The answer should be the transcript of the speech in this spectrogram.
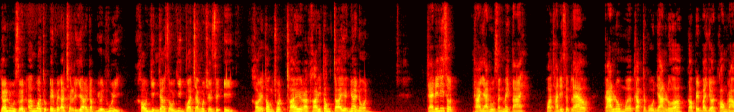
หยานอูเซินอ้างว่าตัวเองเป็นอัจฉริยะระดับหยวนหุย เขาหยิ่งยโสยิ่งกว่าจางว่าเฉินเสียอีก เขาจะต้องชดใช้ราคาที่ต้องจ่ายอย่างแน่นอนใจดีที่สุด ถ้าหยานอูเซินไม่ตาย เพราะท้ายที่สุดแล้ว การร่วมมือกับตระกูลหยานหลัวก็เป็นประโยชน์ของเรา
